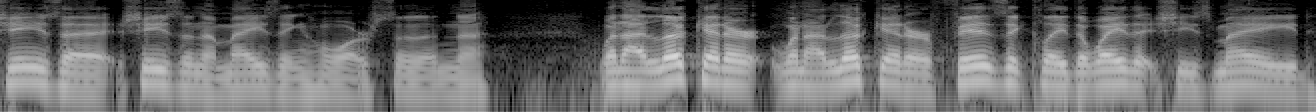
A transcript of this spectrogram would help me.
she's a she's an amazing horse, and uh, when I look at her when I look at her physically, the way that she's made,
